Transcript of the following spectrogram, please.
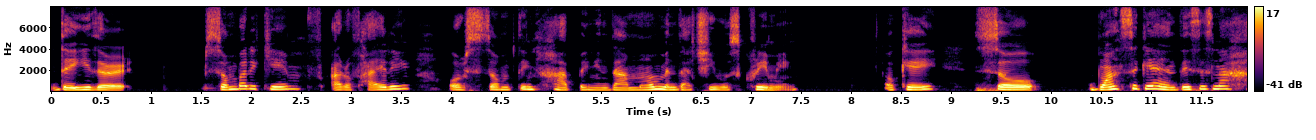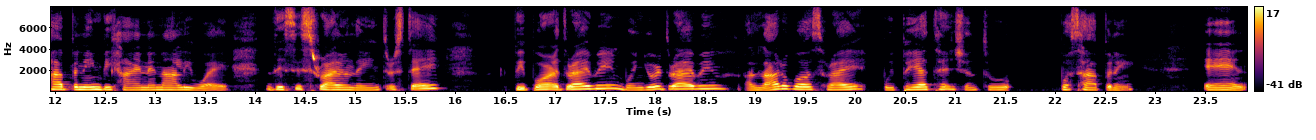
they either somebody came out of hiding or something happened in that moment that she was screaming okay? So once again this is not happening behind an alleyway. This is right on the interstate. People are driving. When you're driving a lot of us right we pay attention to what's happening. And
